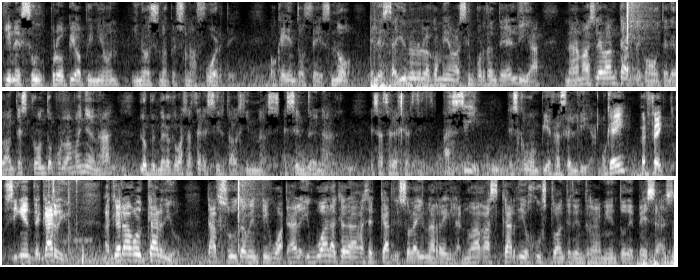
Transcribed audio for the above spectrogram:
tiene su propia opinión y no es una persona fuerte. ¿Ok? Entonces, no, el desayuno no es la comida más importante del día. Nada más levantarte, cuando te levantes pronto por la mañana, lo primero que vas a hacer es irte al gimnasio, es entrenar, es hacer ejercicio. Así es como empiezas el día. ¿Ok? Perfecto. Siguiente, cardio. ¿A qué hora hago el cardio? Da absolutamente igual. Da igual a qué hora hagas el cardio. Solo hay una regla. No hagas cardio justo antes de entrenamiento de pesas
